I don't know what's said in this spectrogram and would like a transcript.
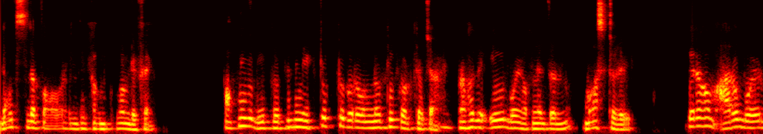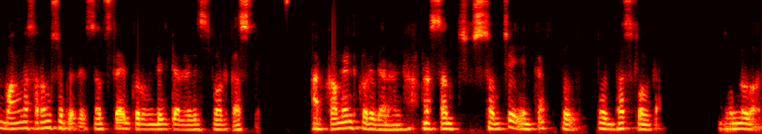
That's the power of the compound effect আপনি যদি প্রতিদিন একটু একটু করে উন্নতি করতে চান, তাহলে এই বই আপনার জন্য মাস্ট রিড এরকম আরও বইয়ের বাংলা সারাংশ পেতে সাবস্ক্রাইব করুন ডিজিটাল রেভিস পডকাস্টে আর কমেন্ট করে জানান আপনার সব- সবচেয়ে ইম্প্যাক্টফুল অভ্যাস কোনটা। ধন্যবাদ।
